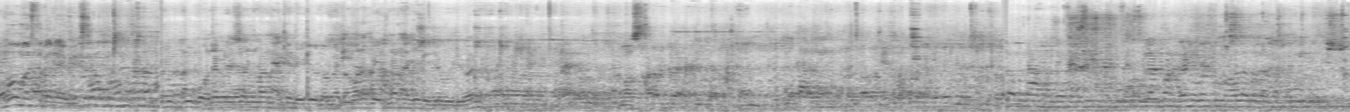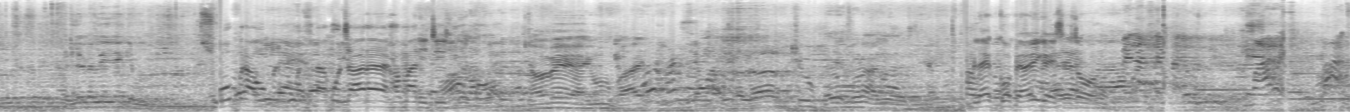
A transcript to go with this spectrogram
બહુ મસ્ત બનાવી ગ્રુપ કોલેબ્રેશનમાં નાખી દેજો તમે તમારા પેજમાં નાખી દેજો વિડીયો મસ્ત એટલે ખાલી એ કે ऊपरा ऊपर इतना कुछ आ रहा है हमारी चीज देखो હવે આવ્યું ભાઈ થોડા આવ્યું બ્લેક કોફી આવી ગઈ છે જો પહેલા તે મારે મારે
